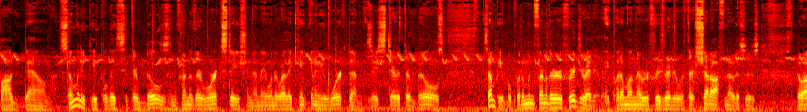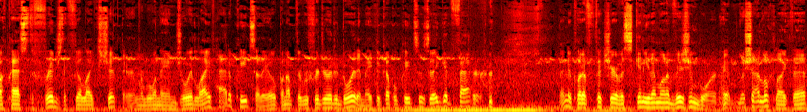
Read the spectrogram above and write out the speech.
bogged down. So many people, they sit their bills in front of their workstation and they wonder why they can't get any work done because they stare at their bills. Some people put them in front of their refrigerator. They put them on their refrigerator with their shut off notices. They walk past the fridge, they feel like shit They Remember when they enjoyed life, had a pizza, they open up the refrigerator door, they make a couple pizzas, they get fatter. then they put a picture of a skinny them on a vision board. I wish I looked like that.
